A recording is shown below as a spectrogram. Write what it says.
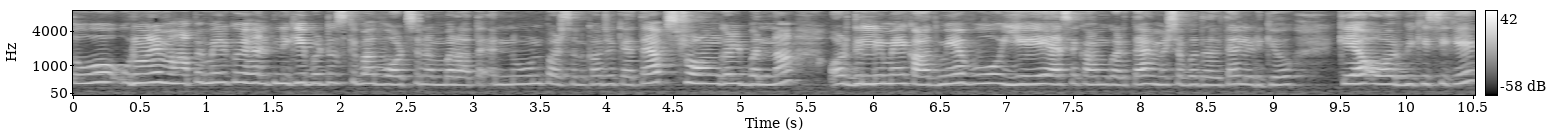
तो वो, उन्होंने वहाँ पे मेरी कोई हेल्प नहीं की बट उसके बाद व्हाट्सएप नंबर आता है नोन पर्सन का, जो कहता है, आप स्ट्रॉन्ग गर्ल बनना और दिल्ली में एक आदमी है, वो ये ऐसे काम करता है, हमेशा बदलता है लड़कियों के या और भी किसी के।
